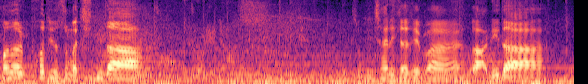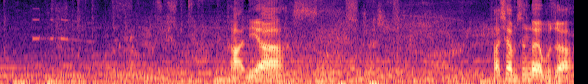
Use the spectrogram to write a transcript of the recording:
커널 퍼진 순간 진다 정신 차리자 제발. 그거 아니다. 그거 아니야. 다시 한번 생각해보자.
